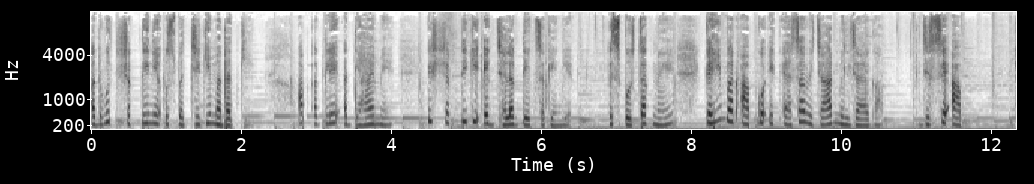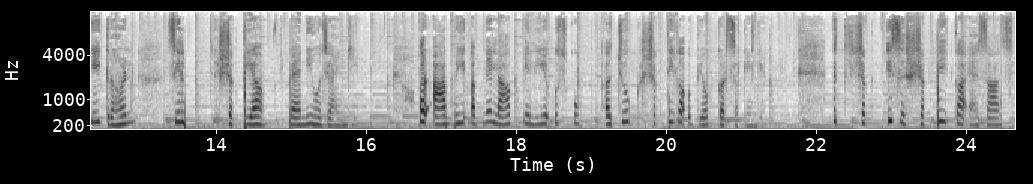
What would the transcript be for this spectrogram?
अद्भुत शक्ति ने उस बच्चे की मदद की। आप अगले अध्याय में इस शक्ति की एक झलक देख सकेंगे। इस पुस्तक में कहीं पर आपको एक ऐसा विचार मिल जाएगा जिससे आपकी ग्रहणशील शक्तियाँ पैनी हो जाएँगी और आप भी अपने लाभ के लिए उस अचूक शक्ति का उपयोग कर सकेंगे। इस, शक, इस शक्ति का एहसास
